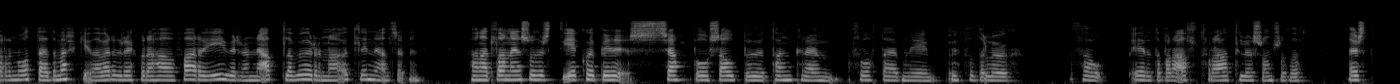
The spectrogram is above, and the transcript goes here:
bara nota þetta merki, það verður einhver að hafa farið yfir rauninni alla vöruna, öll innihaldsefnin. Þannig allan eins og þú veist ég kaupi sjampo, sápu, tannkrem þvóttaefni, uppþóttalög þá er þetta bara allt frá aðtilu samsótað. Það veist,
